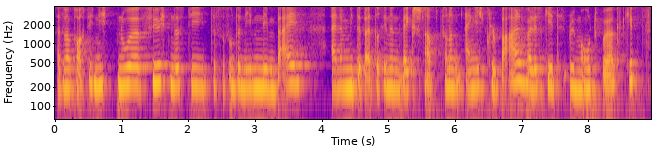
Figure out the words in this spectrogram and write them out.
also man braucht sich nicht nur fürchten, dass, die, dass das Unternehmen nebenbei eine Mitarbeiterinnen wegschnappt, sondern eigentlich global, weil es geht, Remote Work gibt's.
